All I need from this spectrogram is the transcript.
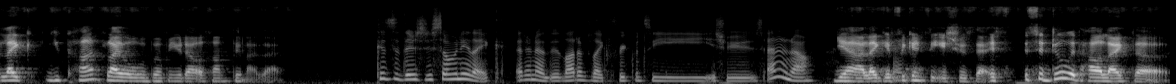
like, you can't fly over Bermuda or something like that. Because there's just so many like I don't know. There's a lot of like frequency issues. I don't know. Yeah, like Yeah. frequency issues there. It's it's to do with how like the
